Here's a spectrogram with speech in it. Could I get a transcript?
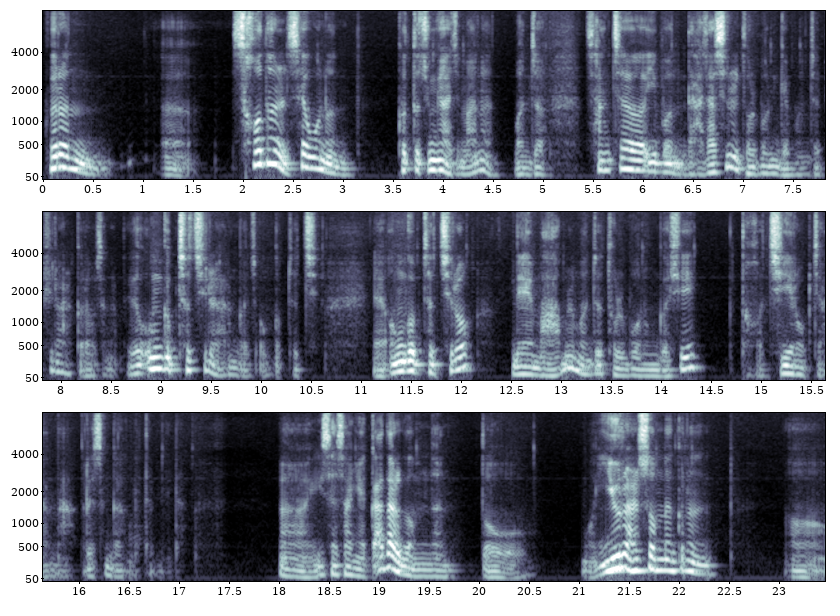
그런 어, 선을 세우는 것도 중요하지만은 먼저 상처 입은 나 자신을 돌보는 게 먼저 필요할 거라고 생각합니다. 응급처치를 하는 거죠. 응급처치. 예, 응급처치로 내 마음을 먼저 돌보는 것이 더 지혜롭지 않나 그런 생각이 듭니다. 아, 이 세상에 까닭 없는 또 뭐 이유를 알 수 없는 그런 어,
